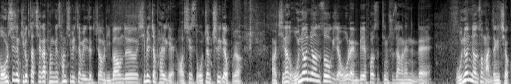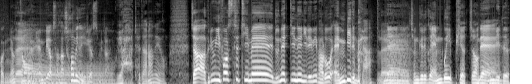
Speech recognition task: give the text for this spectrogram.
뭐 올 시즌 기록 자체가 평균 31.1득점, 리바운드 11.8개, 어시스트 5.7개였고요. 어, 지난 5년 연속 이제 All NBA first team 수상을 했는데 5년 연속 만장일치였거든요. 네. 네, NBA 역사상 처음 있는 일이었습니다. 오, 야, 대단하네요. 자, 그리고 이 first team의 눈에 띄는 이름이 바로 엠비드입니다. 네. 정규리그 MVP였죠. 네. 엠비드.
